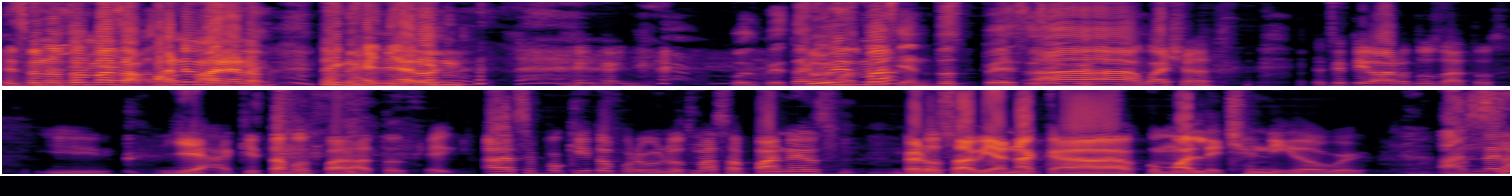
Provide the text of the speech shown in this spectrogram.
Esos no son mazapanes, Mariano. Te engañaron. Me engañó. Pues cuesta ¿Tú, como Isma? 300 pesos. Ah, guacha. Es que te iba a dar tus datos. Y Ya, aquí estamos baratos. eh, hace poquito probé unos mazapanes, pero sabían acá como a leche nido, güey. Ándale.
